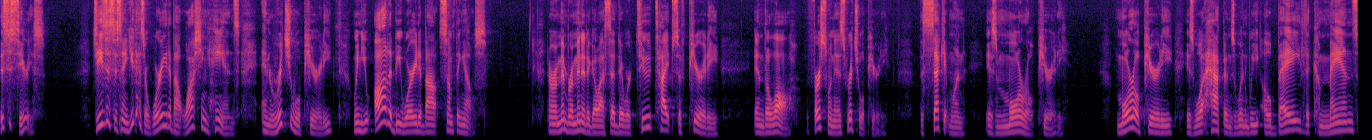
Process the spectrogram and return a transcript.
This is serious. Jesus is saying, You guys are worried about washing hands and ritual purity when you ought to be worried about something else. Now, remember a minute ago, I said there were two types of purity in the law. The first one is ritual purity, the second one is moral purity. Moral purity is what happens when we obey the commands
